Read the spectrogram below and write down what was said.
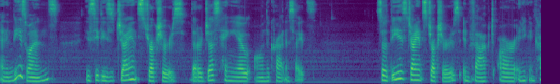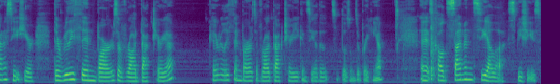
And in these ones, you see these giant structures that are just hanging out on the keratinocytes. So these giant structures, in fact, are, and you can kind of see it here, they're really thin bars of rod bacteria. Okay, really thin bars of rod bacteria. You can see how those, those ones are breaking up. And it's called Simonsiella species.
